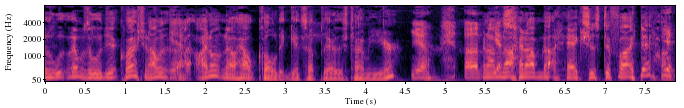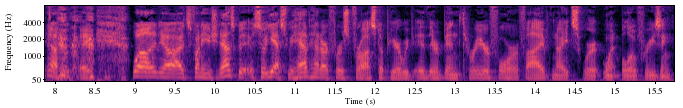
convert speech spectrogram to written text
was, that was a legit question. I was. Yeah. I, I don't know how cold it gets up there this time of year, yeah, um, and I'm yes. not. And I'm not anxious to find out. yeah, okay. Well, you know, it's funny you should ask. But so yes, we have had our first frost up here. We've there have been three or four or five nights where it went below freezing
